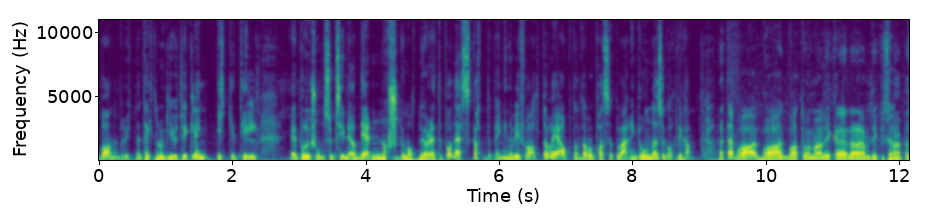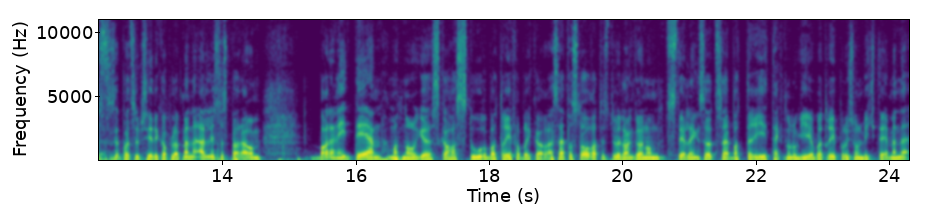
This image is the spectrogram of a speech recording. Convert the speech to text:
banebrytende teknologiutvikling, ikke til produksjonssubsidier. Det er den norske måten å gjøre dette på. Det er skattepengene vi forvalter, og jeg er opptatt av å passe på hver en krone så godt vi kan. Dette er bra, bra, bra Tone. Jeg liker det der med ikke så på, på et subsidiekappløp. Men jeg har lyst til å spørre deg om bare denne ideen om at Norge skal ha store batterifabrikker. Altså Jeg forstår at hvis du vil ha en grønn omstilling, så, så er batteriteknologi og batteriproduksjon viktig. Men det,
